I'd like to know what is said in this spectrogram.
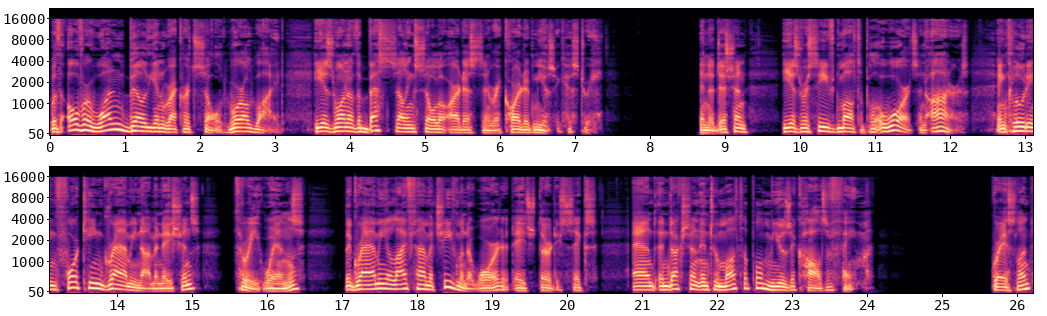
With over 1 billion records sold worldwide, he is one of the best selling solo artists in recorded music history. In addition, he has received multiple awards and honors, including 14 Grammy nominations, three wins, the Grammy Lifetime Achievement Award at age 36, and induction into multiple music halls of fame. Graceland,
